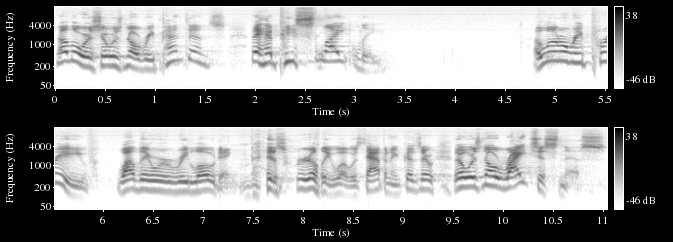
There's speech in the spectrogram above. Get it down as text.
In other words, there was no repentance. They had peace slightly a little reprieve while they were reloading. Is really what was happening because there, there was no righteousness.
